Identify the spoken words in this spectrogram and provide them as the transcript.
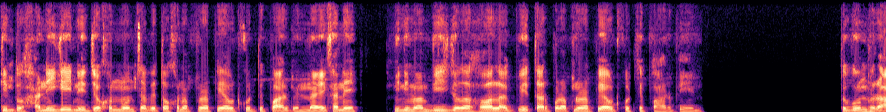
কিন্তু হানি গেইনে যখন মন চাবে তখন আপনারা পে আউট করতে পারবেন না। এখানে মিনিমাম বিশ ডলার হওয়া লাগবে, তারপর আপনারা পে আউট করতে পারবেন। তো বন্ধুরা,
